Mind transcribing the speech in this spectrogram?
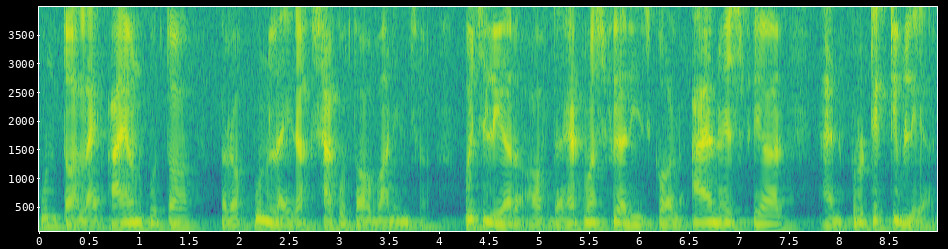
कुन तहलाई आयनको तह र कुनलाई रक्षाको तह भनिन्छ? Which layer of the atmosphere is called ionosphere and protective layer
